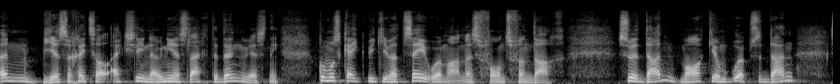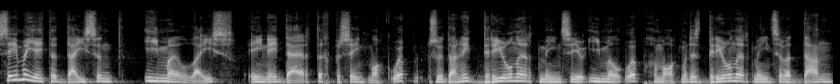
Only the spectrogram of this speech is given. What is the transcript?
in besigheid sal actually nou nie 'n slegte ding wees nie. Kom ons kyk bietjie wat sê oom Hannes vir ons vandag. So dan maak jy hom oop. So dan sê maar jy het 'n 1000 e-mail lys en net 30% maak oop. So dan het 300 mense jou e-mail oopgemaak, maar dis 300 mense wat dan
